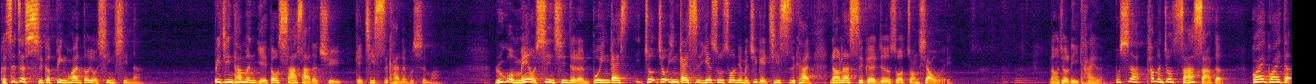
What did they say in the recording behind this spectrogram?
可是这十个病患都有信心呢？毕竟他们也都傻傻的去给祭司看的，不是吗？如果没有信心的人，不应该就就应该是耶稣说：“你们去给祭司看。”然后那十个人就是说装孝伟，然后就离开了。不是啊，他们就傻傻的、乖乖的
